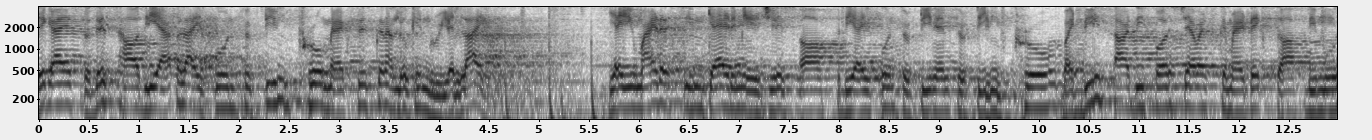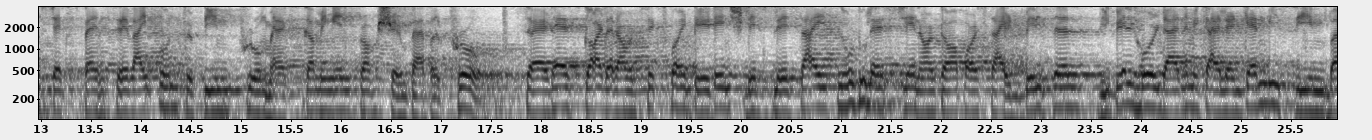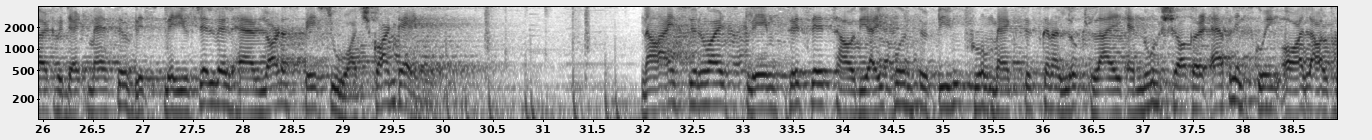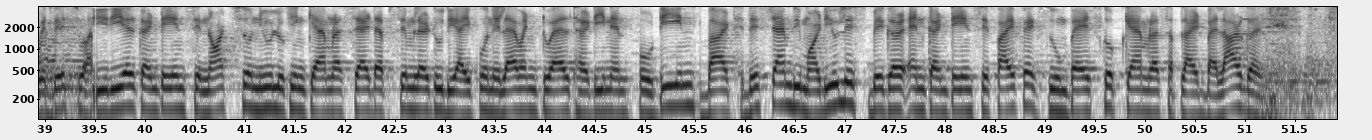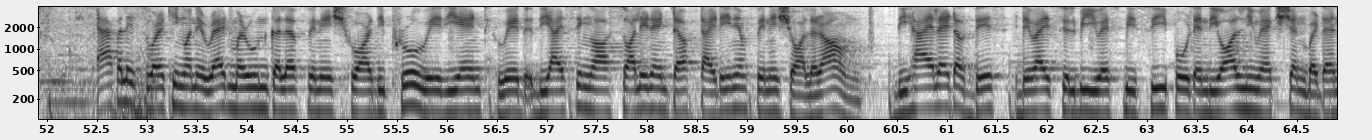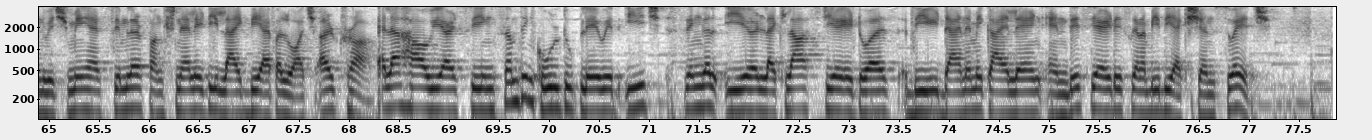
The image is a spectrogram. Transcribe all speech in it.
Hey guys, so this is how the Apple iPhone 15 Pro Max is gonna look in real life. Yeah, you might have seen CAD images of the iPhone 15 and 15 Pro, but these are the first ever schematics of the most expensive iPhone 15 Pro Max coming in from Shrimp Apple Pro. So it has got around 6.8 inch display size, no toolless chin or top or side bezel. The build hole dynamic island can be seen, but with that massive display, you still will have lot of space to watch content. Now Ice Universe claims this is how the iPhone 15 Pro Max is gonna look like and no shocker Apple is going all out with this one. The rear contains a not so new looking camera setup similar to the iPhone 11, 12, 13 and 14 but this time the module is bigger and contains a 5x zoom periscope camera supplied by Largan. Apple is working on a red maroon color finish for the Pro variant with the icing of solid and tough titanium finish all around. The highlight of this device will be USB-C port and the all-new action button which may have similar functionality like the Apple Watch Ultra. Ella how we are seeing something cool to play with each single year like last year it was the dynamic island and this year it is gonna be the action switch.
